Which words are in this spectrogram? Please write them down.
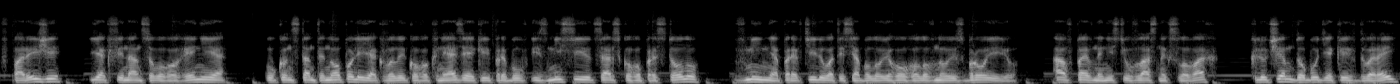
в Парижі як фінансового генія, у Константинополі як великого князя, який прибув із місією царського престолу. Вміння перевтілюватися було його головною зброєю, а впевненість у власних словах ключем до будь-яких дверей.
